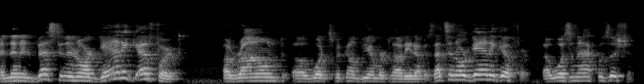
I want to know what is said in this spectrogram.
and then invest in an organic effort around uh, what's become VMware Cloud AWS. That's an organic effort. That was an acquisition.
